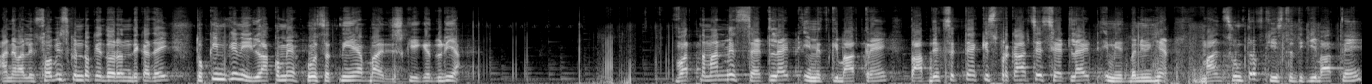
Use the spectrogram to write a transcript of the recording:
आने वाले 24 घंटों के दौरान देखा जाए तो किन किन इलाकों में हो सकती है बारिश की गतिविधियाँ? वर्तमान में सैटेलाइट इमेज की बात करें तो आप देख सकते हैं किस प्रकार से सैटेलाइट इमेज बनी हुई है। मानसून ट्रफ की स्थिति की बात करें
